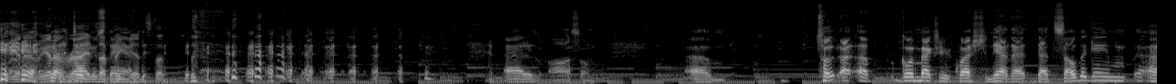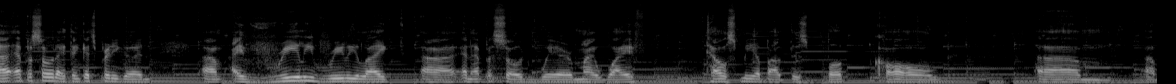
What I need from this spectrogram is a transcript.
We gotta, we gotta rise up stand. against them. that is awesome. Um, so, uh, uh, going back to your question, yeah, that that Zelda game uh, episode, I think it's pretty good. Um, I really, really liked uh, an episode where my wife tells me about this book called um, a,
